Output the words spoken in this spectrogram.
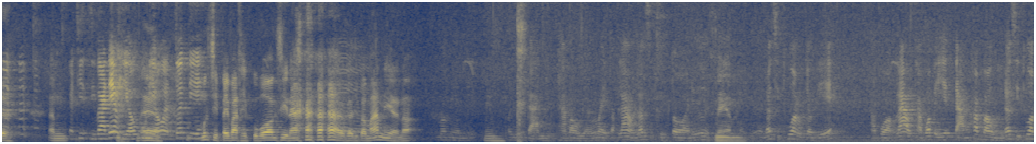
ออันกะทิสิว่าเดียวเดียวผู้เดียวอันตัวตีมึงสิไปวัดให้กูบ่จังซี่นะก็สิประมาณนี้แหละเนาะบ่แม่นนี่อืมบรรยากาศนี่ถ้าเว้าหยังไว้กับเล่าเราสิขึ้นต่อเด้อแม่น เราสิท่วงเจ้าเด้ถ้าบอกเล่าถ้าว่าไปเฮ็ดตามคำเว้านี่เราสิท่วง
